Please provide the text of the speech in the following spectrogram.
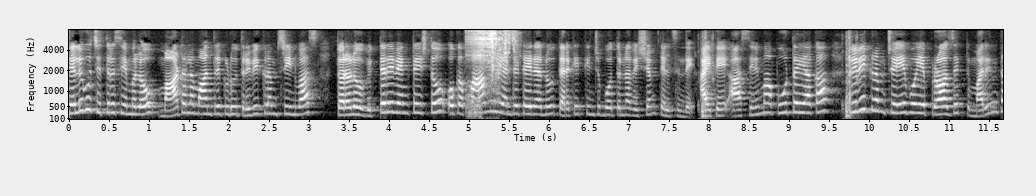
తెలుగు చిత్రసీమలో మాటల మాంత్రికుడు త్రివిక్రమ్ శ్రీనివాస్ త్వరలో విక్టరీ వెంకటేష్తో ఒక ఫ్యామిలీ ఎంటర్టైనర్ను తెరకెక్కించబోతున్న విషయం తెలిసిందే. అయితే ఆ సినిమా పూర్తయ్యాక త్రివిక్రమ్ చేయబోయే ప్రాజెక్ట్ మరింత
